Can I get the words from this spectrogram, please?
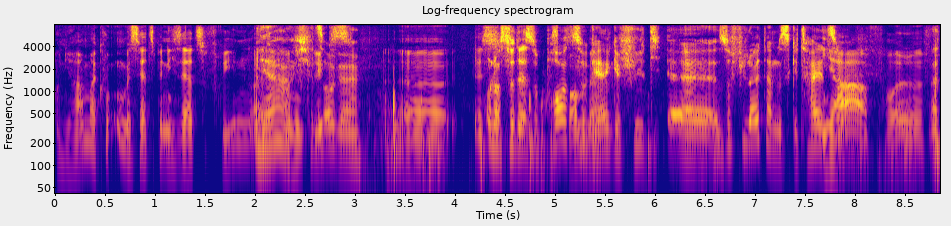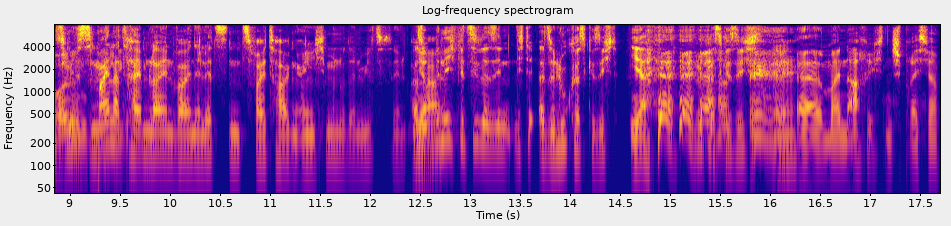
Und ja, mal gucken, bis jetzt bin ich sehr zufrieden. Also Ja, von den ich find's auch Klicks, Äh, ist, Und auch so der Support, so gell, gefühlt, äh, so viele Leute haben das geteilt. Ja, voll, So. voll. Zumindest in meiner Timeline war in den letzten zwei Tagen eigentlich immer nur dein Reel zu sehen. Also Ja. bin ich beziehungsweise nicht, also Lukas Gesicht. Ja, Lukas Gesicht. Äh. äh, mein Nachrichtensprecher.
